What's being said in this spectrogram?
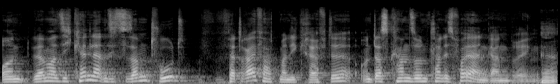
Und wenn man sich kennenlernt und sich zusammentut, verdreifacht man die Kräfte und das kann so ein kleines Feuer in Gang bringen. Ja.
